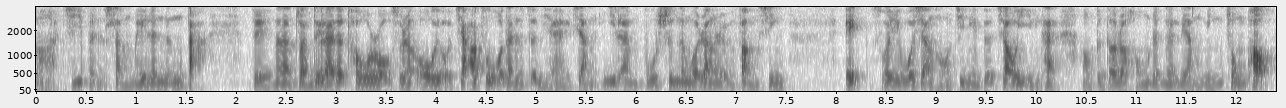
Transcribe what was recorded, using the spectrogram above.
啊，基本上没人能打。对，那转队来的 Toro 虽然偶尔有佳作，但是整体来讲依然不是那么让人放心。哎，所以我想，哈，今年的交易，你看，哦，得到了红人的两名重炮，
